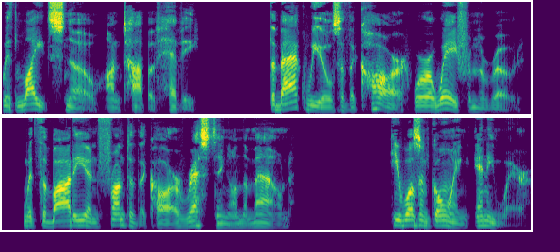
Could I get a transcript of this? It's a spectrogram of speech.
with light snow on top of heavy. The back wheels of the car were away from the road, with the body and front of the car resting on the mound. He wasn't going anywhere,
